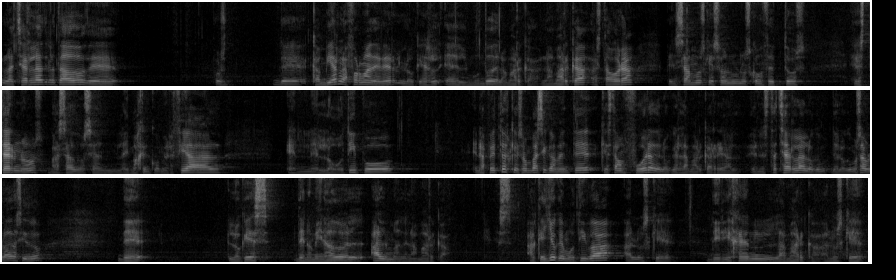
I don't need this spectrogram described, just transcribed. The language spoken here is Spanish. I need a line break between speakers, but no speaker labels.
La charla ha tratado de, pues, de cambiar la forma de ver lo que es el mundo de la marca. La marca hasta ahora pensamos que son unos conceptos externos basados en la imagen comercial, en el logotipo, en aspectos que son básicamente, que están fuera de lo que es la marca real. En esta charla de lo que hemos hablado ha sido de lo que es denominado el alma de la marca. Aquello que motiva a los que dirigen la marca, a los que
